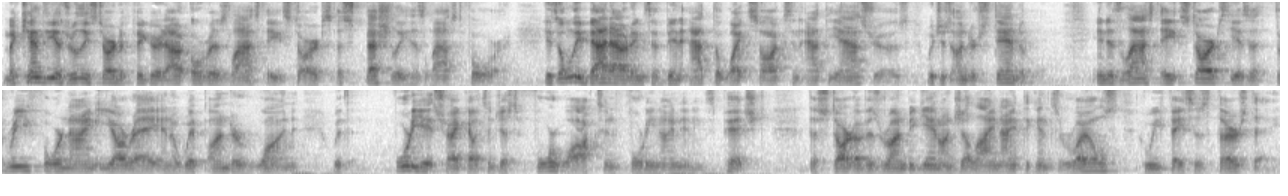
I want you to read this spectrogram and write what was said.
McKenzie has really started to figure it out over his last eight starts, especially his last four. His only bad outings have been at the White Sox and at the Astros, which is understandable. In his last eight starts, he has a 3.49 ERA and a whip under 1, with 48 strikeouts and just 4 walks in 49 innings pitched. The start of his run began on July 9th against the Royals, who he faces Thursday.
